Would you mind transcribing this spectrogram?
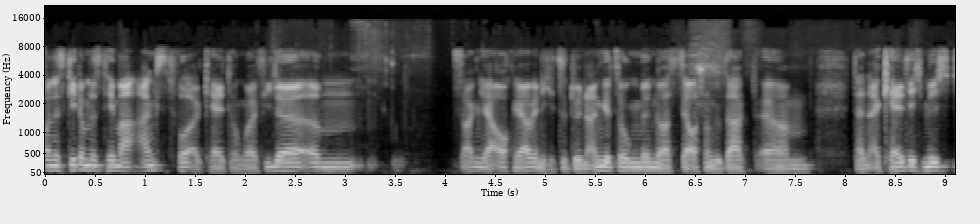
und es geht um das Thema Angst vor Erkältung, weil viele ähm, sagen ja auch, ja, wenn ich jetzt zu so dünn angezogen bin, du hast es ja auch schon gesagt, ähm, dann erkälte ich mich.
